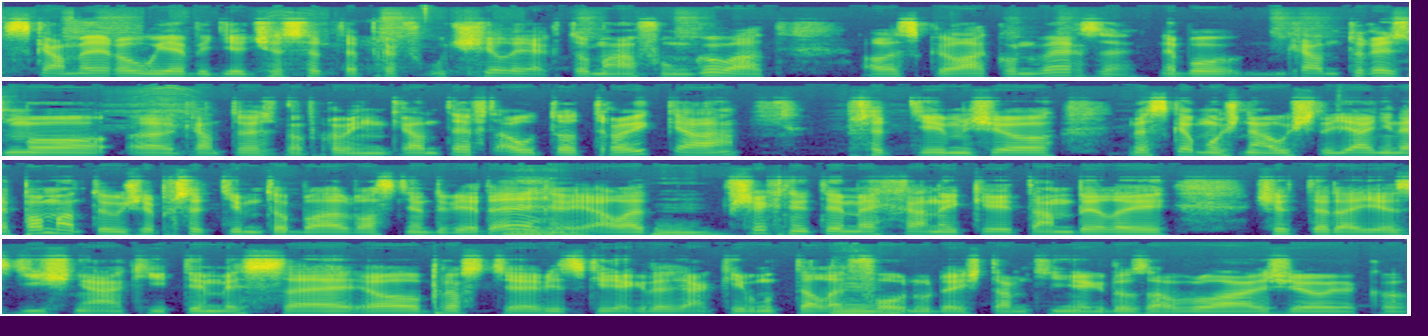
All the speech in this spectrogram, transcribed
s kamerou je vidět, že se teprve učili, jak to má fungovat, ale skvělá konverze. Nebo Gran Turismo, uh, Gran Turismo, promiň, Grand Theft Auto 3, předtím, že jo, dneska možná už lidi ani nepamatují, že předtím to byla vlastně dvě d hry, hmm. ale hmm. všechny ty mechaniky tam byly, že teda jezdíš nějaký ty mise, jo, prostě vždycky někde nějakýmu telefonu, jdeš tam ti někdo zavolá, že jo, jako.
